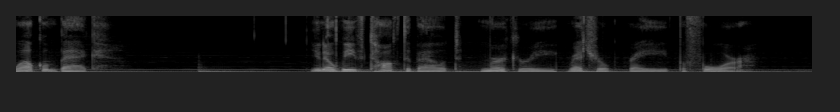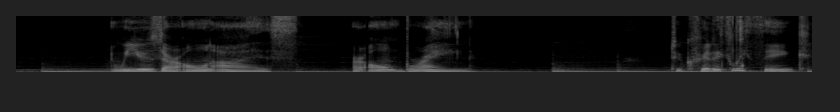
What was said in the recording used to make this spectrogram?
Welcome back. You know, we've talked about Mercury retrograde before. And we used our own eyes, our own brain, to critically think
